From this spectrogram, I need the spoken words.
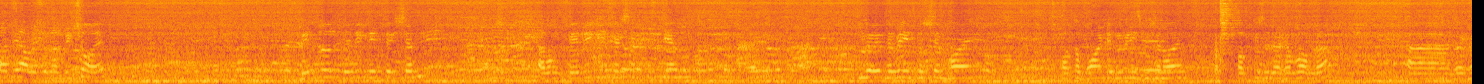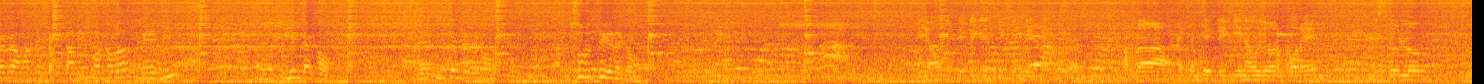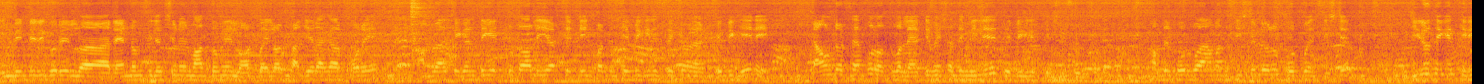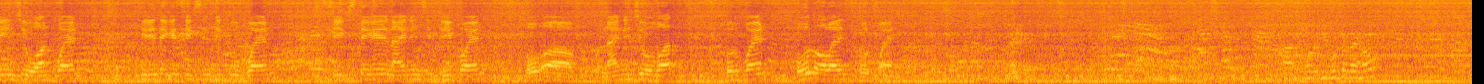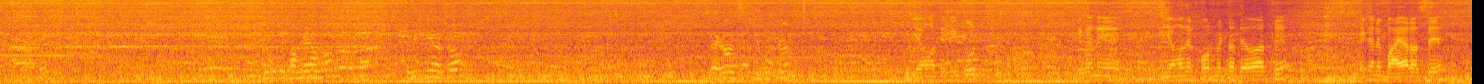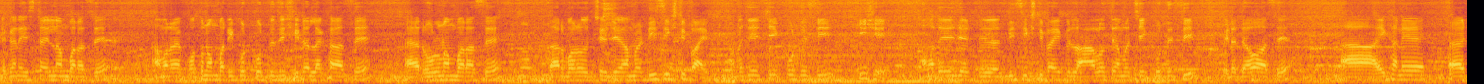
আমাদের আলোচনার বিষয় ভিজুয়াল ফেব্রিক ইনস্পেকশন এবং ফেব্রিক ইনস্পেকশন সিস্টেম কীভাবে ফেব্রিক ইনস্পেকশন হয়, কত পয়েন্টে ফেব্রিক ইনস্পেকশন হয় সব কিছু দেখাবো আমরা। দেখাবে আমাদের কামিং কন্ট্রোলার মেহেদি তুমি দেখাও। সিস্টেমটা দেখাও। শুরুর থেকে দেখাও। আমরা একটা ফেব্রিক কিনে যাওয়ার পরে স্টোর লোক ইনভেন্টারি করে র্যান্ডম সিলেকশনের মাধ্যমে লট বাই লট সাজিয়ে রাখার পরে আমরা সেখান থেকে total ইয়ার্সে ten percent fabric inspection fabric এনে কাউন্টার স্যাম্পল অথবা ল্যাব ডিমের সাথে মিলিয়ে ফেব্রিক ইনস্পেকশন শুরু করি। আমাদের ফোর আমাদের সিস্টেমটা হলো ফোর পয়েন্ট সিস্টেম জিরো থেকে three inch one point three থেকে six inch two point six থেকে nine inch three point nine inch over four point hole always four point আনো। তুমি আসো। যে আমাদের রিপোর্ট। এখানে যে আমাদের ফর্মেটটা দেওয়া আছে। এখানে বায়ার আছে, এখানে স্টাইল নাম্বার আছে। আমরা কত নম্বর রিপোর্ট করতেছি সেটা লেখা আছে রোল নাম্বার আছে। তারপর হচ্ছে যে আমরা ডি সিক্সটি ফাইভ আমরা যে চেক করতেছি কিসে? আমাদের যে ডি সিক্সটি ফাইভ আলোতে আমরা চেক করতেছি, এটা দেওয়া আছে। এখানে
